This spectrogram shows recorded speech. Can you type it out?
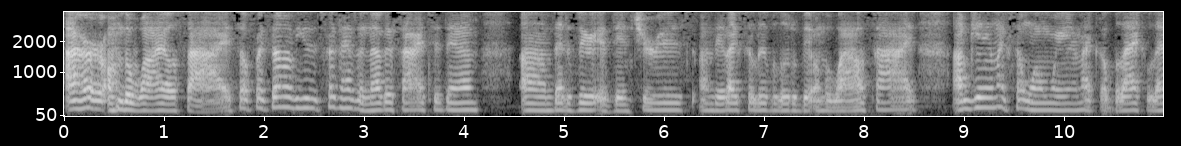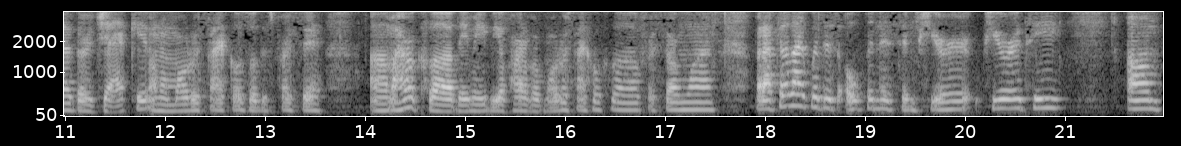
I heard on the wild side. So for some of you, this person has another side to them um, that is very adventurous. Um, they like to live a little bit on the wild side. I'm getting like someone wearing like a black leather jacket on a motorcycle. So this person, um, I heard club. They may be a part of a motorcycle club for someone. But I feel like with this openness and pure purity, um,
